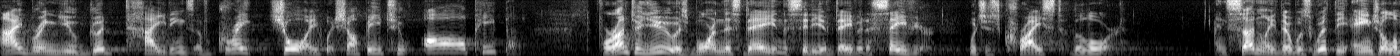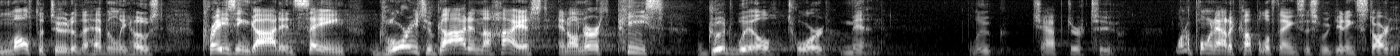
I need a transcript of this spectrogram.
I bring you good tidings of great joy, which shall be to all people. For unto you is born this day in the city of David a Savior, which is Christ the Lord. And suddenly there was with the angel a multitude of the heavenly host, praising God and saying, Glory to God in the highest, and on earth peace, goodwill toward men. Luke chapter 2. I want to point out a couple of things as we're getting started.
